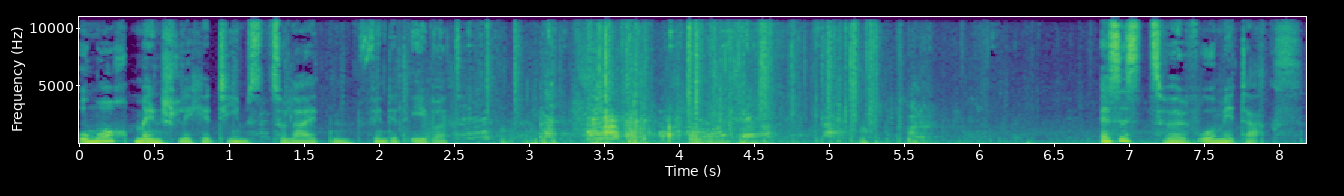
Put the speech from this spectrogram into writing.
um auch menschliche Teams zu leiten, findet Ebert. Es ist 12 Uhr mittags.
